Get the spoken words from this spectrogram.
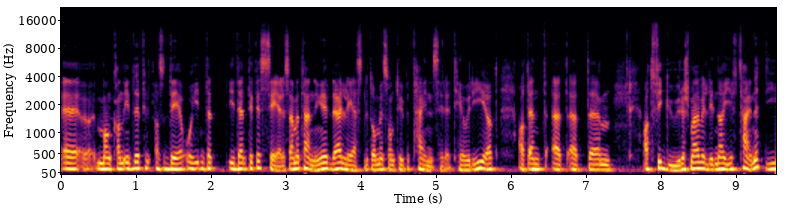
eh, man kan altså Det å identifisere seg med tegninger, det har jeg lest litt om i sånn type tegneserieteori. At, at, en, at, at, um, at figurer som er veldig naivt tegnet, de,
